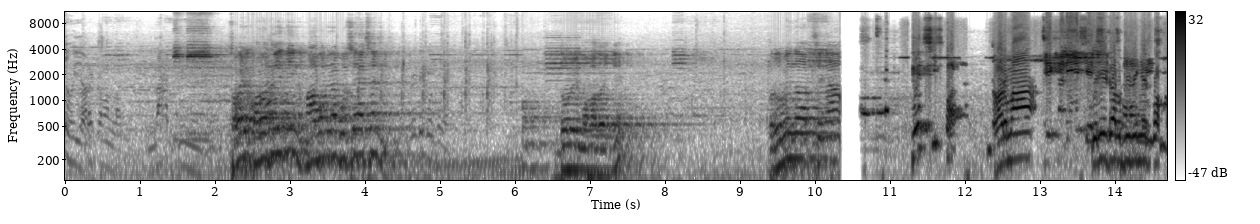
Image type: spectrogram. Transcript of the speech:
হয়ে সবাই করতালি দিন মা বোনেরা বসে আছেন। দোলের মহোদয়কে। Rabindranath Sinha Dharma spirit of giving এর পক্ষ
